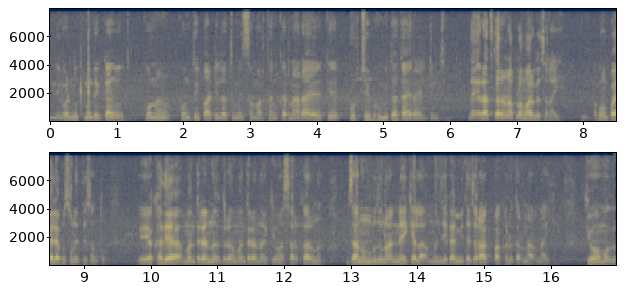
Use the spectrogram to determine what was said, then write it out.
निवडणूकमध्ये काय कोण कोणती पार्टीला तुम्ही समर्थन करणार आहे? की पुढची भूमिका काय राहील तुमची? नाही राजकारण आपला मार्गच नाही. आपण पहिल्यापासूनच ते सांगतो. एखाद्या मंत्र्यानं गृहमंत्र्यानं किंवा सरकारनं जाणून बुजून अन्याय केला म्हणजे काय मी त्याच्यावर आगपाखड करणार नाही. किंवा मग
